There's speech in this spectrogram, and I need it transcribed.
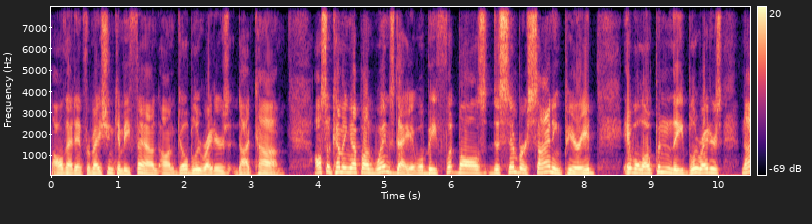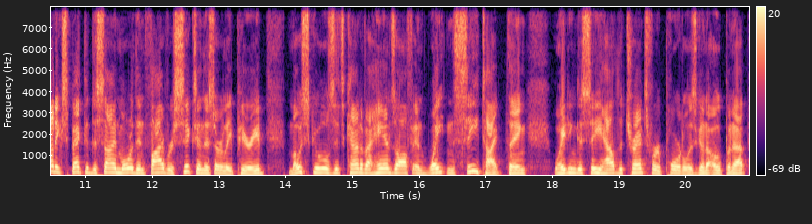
All that information can be found on GoBlueRaiders.com. Also, coming up on Wednesday, it will be football's December signing period. It will open. The Blue Raiders not expected to sign more than five or six in this early period. Most schools, it's kind of a hands off and wait and see type thing, waiting to see how the trend transfer portal is going to open up.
